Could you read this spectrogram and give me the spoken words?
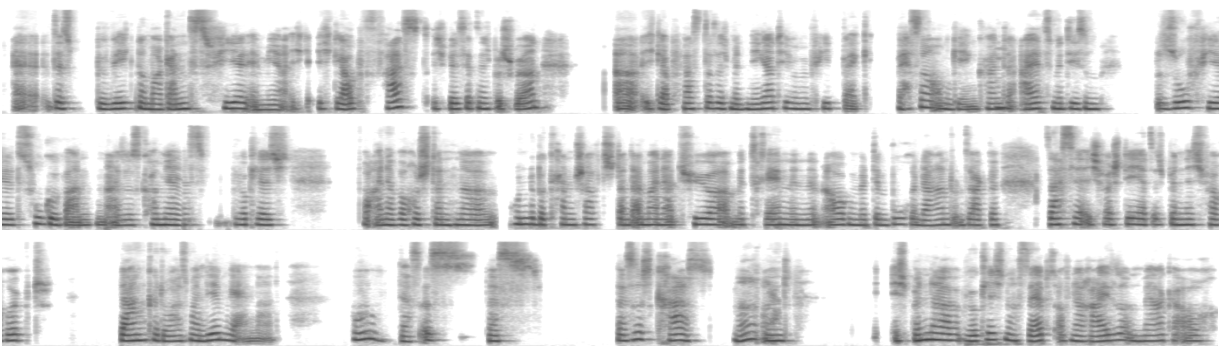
äh, das bewegt nochmal ganz viel in mir. Ich, ich glaube fast, ich will es jetzt nicht beschwören, äh, ich glaube fast, dass ich mit negativem Feedback besser umgehen könnte, mhm. als mit diesem so viel zugewandten. Also es kommen jetzt wirklich, vor einer Woche stand eine Hundebekanntschaft, stand an meiner Tür mit Tränen in den Augen, mit dem Buch in der Hand und sagte, Sasja, ich verstehe jetzt, ich bin nicht verrückt. Danke, du hast mein Leben geändert. Uh, das ist, das, das ist krass. Ne? Und ja. ich bin da wirklich noch selbst auf einer Reise und merke auch,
